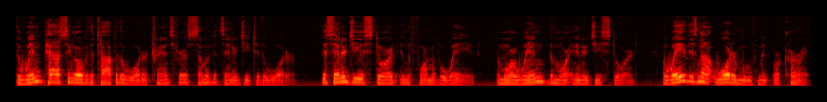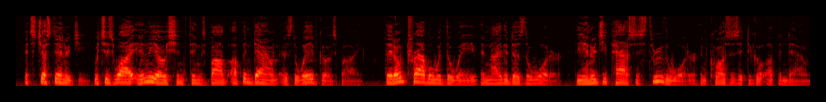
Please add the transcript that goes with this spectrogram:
The wind passing over the top of the water transfers some of its energy to the water. This energy is stored in the form of a wave. The more wind, the more energy stored. A wave is not water movement or current, it's just energy, which is why in the ocean things bob up and down as the wave goes by. They don't travel with the wave, and neither does the water. The energy passes through the water and causes it to go up and down.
